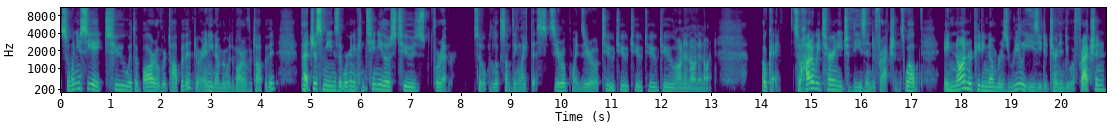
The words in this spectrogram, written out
So when you see a 2 with a bar over top of it, or any number with a bar over top of it, that just means that we're going to continue those 2's forever. So it looks something like this, 0.022222, on and on and on. Okay, so how do we turn each of these into fractions? Well, a non-repeating number is really easy to turn into a fraction.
